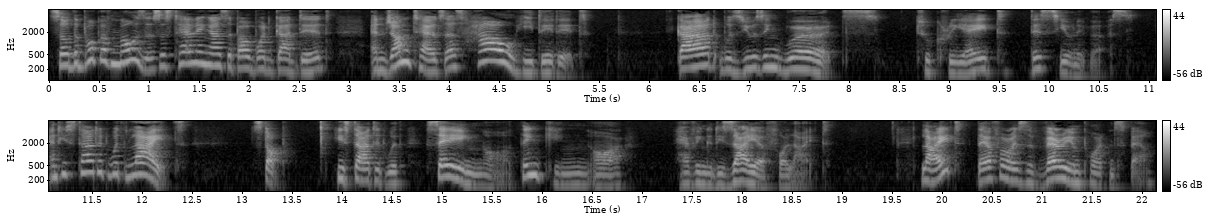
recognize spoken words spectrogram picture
So the book of Moses is telling us about what God did, and John tells us how he did it. God was using words to create this universe. And he started with light. Stop. He started with saying or thinking or having a desire for light. Light, therefore, is a very important spell.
